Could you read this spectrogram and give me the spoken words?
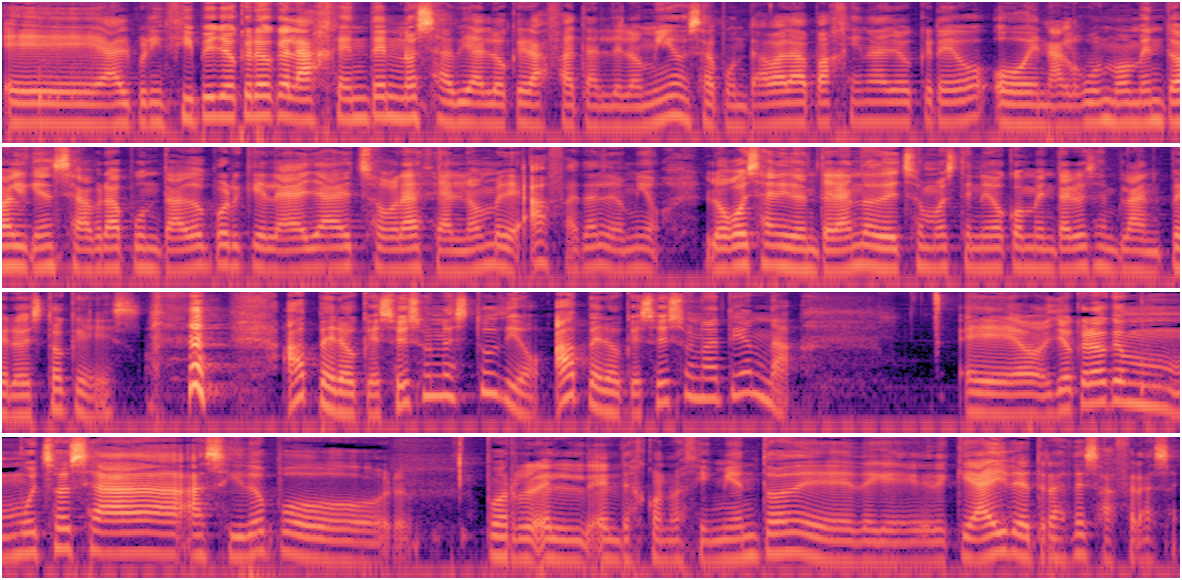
Eh, al principio yo creo que la gente no sabía lo que era fatal de lo mío, se apuntaba a la página yo creo, o en algún momento alguien se habrá apuntado porque le haya hecho gracia el nombre, ah, fatal de lo mío. Luego se han ido enterando, de hecho hemos tenido comentarios en plan, pero ¿esto qué es? ah, pero que sois un estudio, ah, pero que sois una tienda. Eh, yo creo que mucho se ha, ha sido por, por el, desconocimiento de, de- de qué hay detrás de esa frase.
